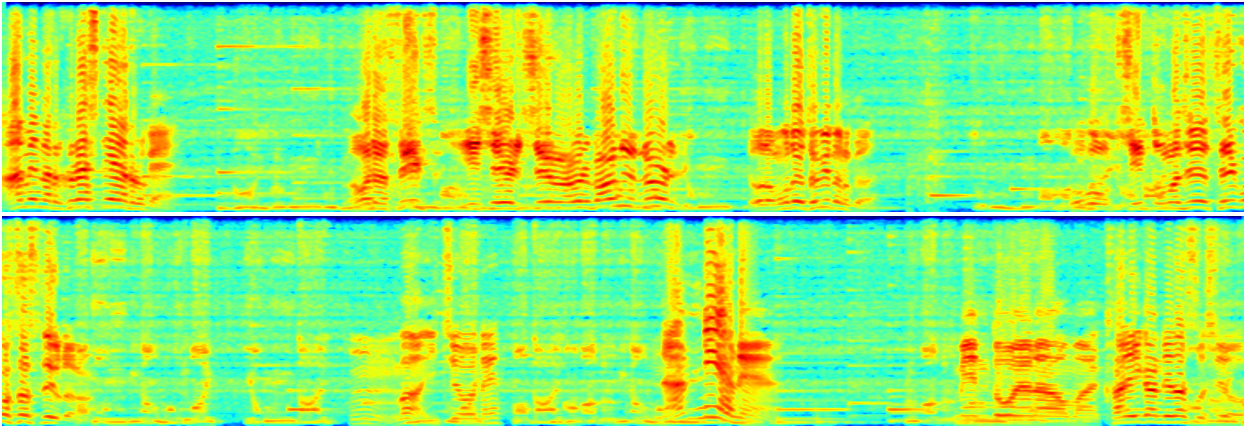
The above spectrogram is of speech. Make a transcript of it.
雨なら降らしてやろうが。まだスイーツいい試合よりチームがバンディなり。どうだ問題解けたのか？おおきちんと同じで成功させてよだなうん。まあ一応ね。なんでやねん面倒やなお前。海岸で出すとしよう。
